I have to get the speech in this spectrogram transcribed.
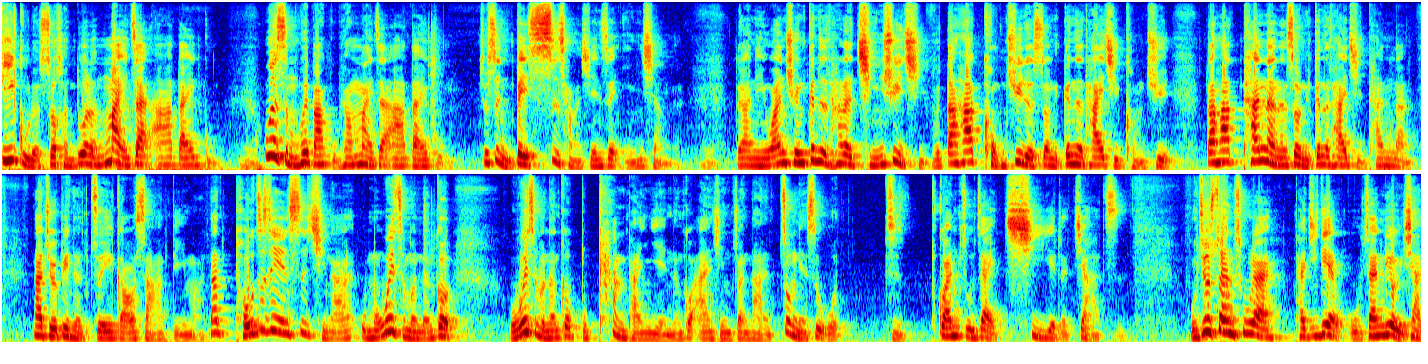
低谷的时候，很多人卖在阿呆股。为什么会把股票卖在阿呆股？就是你被市场先生影响了，对啊，你完全跟着他的情绪起伏。当他恐惧的时候，你跟着他一起恐惧；当他贪婪的时候，你跟着他一起贪婪，那就变成追高杀低嘛。那投资这件事情呢、我们为什么能够？我为什么能够不看盘也能够安心赚大钱？重点是我只关注在企业的价值。我就算出来，台积电五三六以下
